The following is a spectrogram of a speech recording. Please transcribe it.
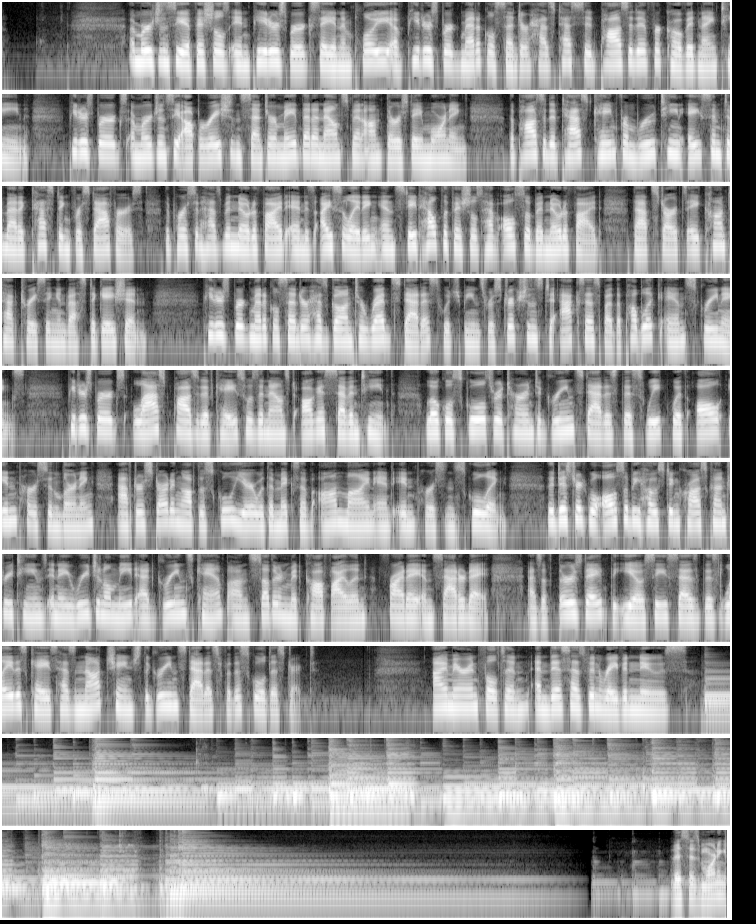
Emergency officials in Petersburg say an employee of Petersburg Medical Center has tested positive for COVID 19. Petersburg's Emergency Operations Center made that announcement on Thursday morning. The positive test came from routine asymptomatic testing for staffers. The person has been notified and is isolating, and state health officials have also been notified. That starts a contact tracing investigation. Petersburg Medical Center has gone to red status, which means restrictions to access by the public and screenings. Petersburg's last positive case was announced August 17th. Local schools returned to green status this week with all in person learning after starting off the school year with a mix of online and in person schooling. The district will also be hosting cross country teams in a regional meet at Greens Camp on southern Mitkof Island Friday and Saturday. As of Thursday, the EOC says this latest case has not changed the green status for the school district. I'm Erin Fulton, and this has been Raven News. This is Morning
